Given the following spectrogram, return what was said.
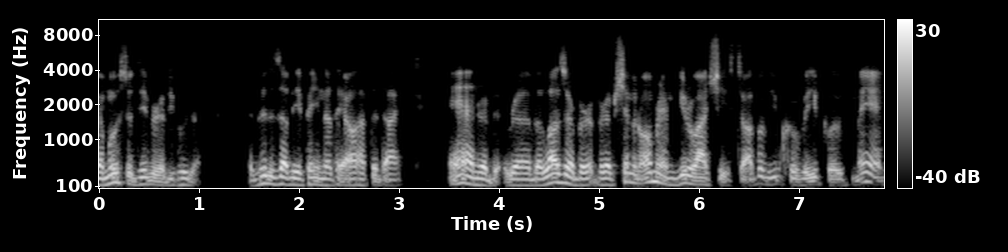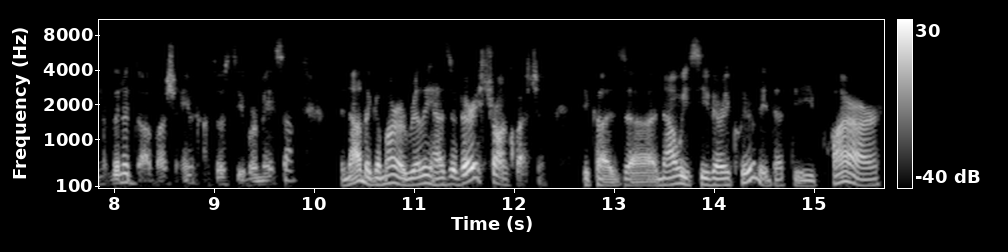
yamusu divi Rabbi Yehuda. Rabbi is of the opinion that they all have to die. And Rabbi Lazar, Rabbi Shimon Omrim Yiru Achis to Abav Yimkru V'Yiplu Dmein Linadavash Ein Chatos Tibur Mesa. So now the Gemara really has a very strong question because uh, now we see very clearly that the par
